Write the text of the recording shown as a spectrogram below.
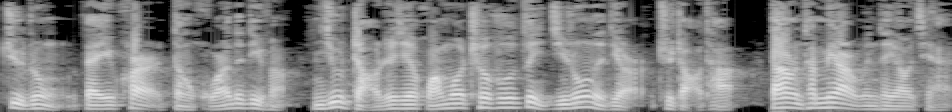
聚众在一块儿等活儿的地方，你就找这些黄包车夫最集中的地儿去找他，当着他面问他要钱。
